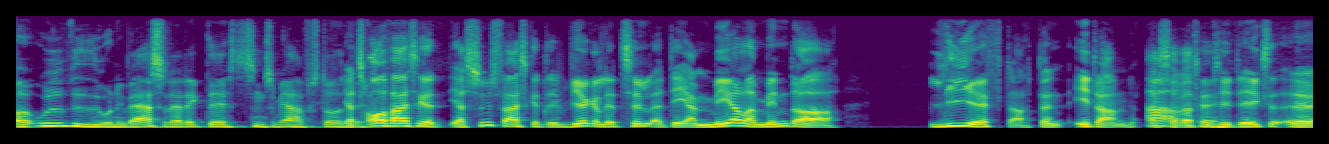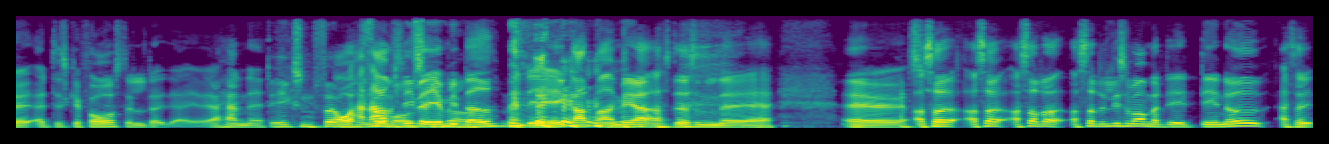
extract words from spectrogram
at udvide universet, er det ikke det, sådan som jeg har forstået Jeg det? tror faktisk, at jeg synes faktisk, at det virker lidt til, at det er mere eller mindre lige efter den etteren. Ah, altså, hvad skal man okay. sige, det er ikke, øh, at det skal forestille, at han, øh, Det er ikke sådan fem og han fem har vist lige været hjemme i bad, men det er ikke ret meget mere. Altså, det er sådan... Øh, Øh, og, så, og, så, og, så er der, og så er det ligesom om, at det, det er noget... Altså,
